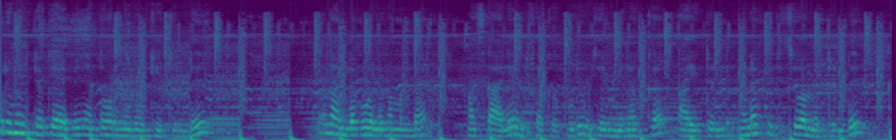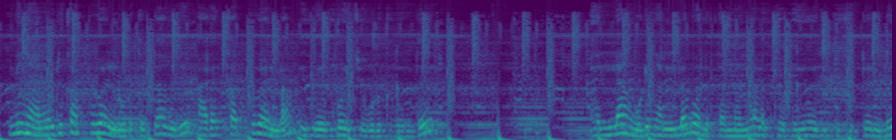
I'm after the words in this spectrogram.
ഒരു മിനിറ്റൊക്കെ ആയപ്പോൾ ഞാൻ തുറന്ന് നോക്കിയിട്ടുണ്ട്. നല്ലപോലെ നമ്മളുടെ മസാലയും ചക്കക്കുരും ചെമ്മീനൊക്കെ ആയിട്ടുണ്ട്. ഇങ്ങനെ പിടിച്ച് വന്നിട്ടുണ്ട്. ഇനി ഞാനൊരു കപ്പ് വെള്ളം എടുത്തിട്ട് അതിൽ അര കപ്പ് വെള്ളം ഇതിലേക്ക് ഒഴിച്ചു കൊടുക്കുന്നുണ്ട്. എല്ലാം കൂടി നല്ലപോലെ തന്നെ ഒന്ന് ഇളക്കിയൊക്കെ യോജിപ്പിച്ചിട്ടുണ്ട്.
